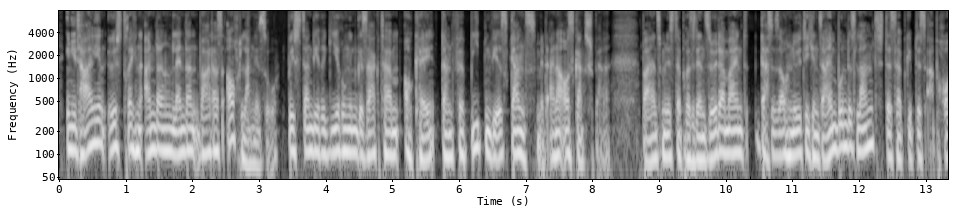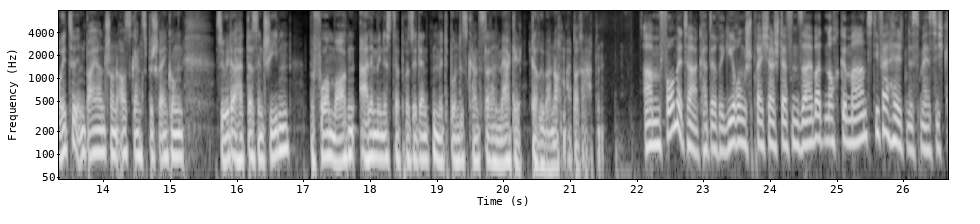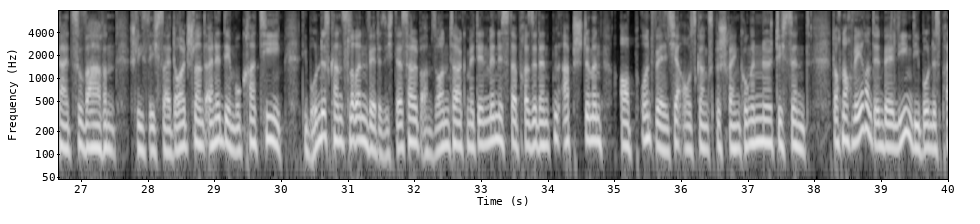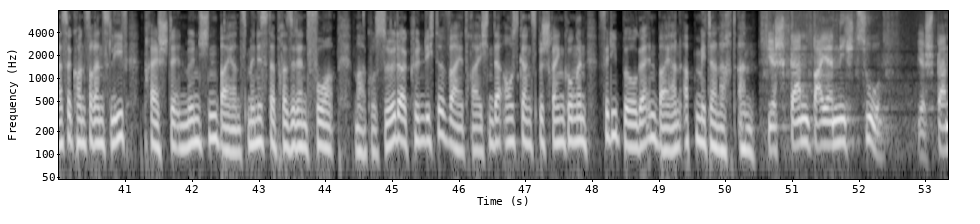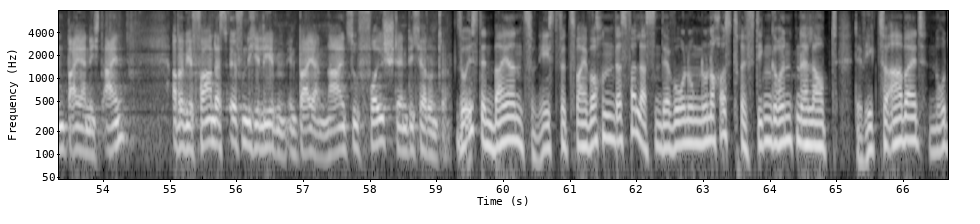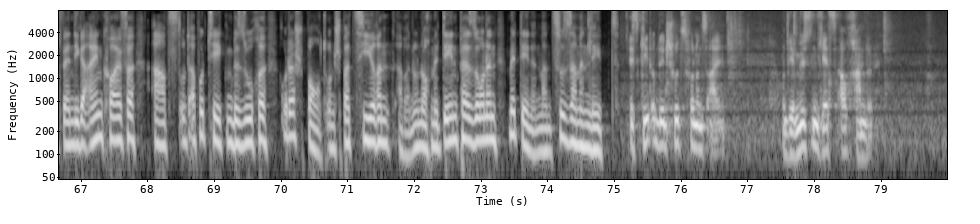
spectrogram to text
In Italien, Österreich und anderen Ländern war das auch lange so, bis dann die Regierungen gesagt haben, okay, dann verbieten wir es ganz mit einer Ausgangssperre. Bayerns Ministerpräsident Söder meint, das ist auch nötig in seinem Bundesland, deshalb gibt es ab heute in Bayern schon Ausgangsbeschränkungen. Söder hat das entschieden, bevor morgen alle Ministerpräsidenten mit Bundeskanzlerin Merkel darüber nochmal beraten. Am Vormittag hatte Regierungssprecher Steffen Seibert noch gemahnt, die Verhältnismäßigkeit zu wahren. Schließlich sei Deutschland eine Demokratie. Die Bundeskanzlerin werde sich deshalb am Sonntag mit den Ministerpräsidenten abstimmen, ob und welche Ausgangsbeschränkungen nötig sind. Doch noch während in Berlin die Bundespressekonferenz lief, preschte in München Bayerns Ministerpräsident vor. Markus Söder kündigte weitreichende Ausgangsbeschränkungen für die Bürger in Bayern ab Mitternacht an. Wir sperren Bayern nicht zu. Wir sperren Bayern nicht ein, aber wir fahren das öffentliche Leben in Bayern nahezu vollständig herunter. So ist in Bayern zunächst für zwei Wochen das Verlassen der Wohnung nur noch aus triftigen Gründen erlaubt. Der Weg zur Arbeit, notwendige Einkäufe, Arzt- und Apothekenbesuche oder Sport und Spazieren, aber nur noch mit den Personen, mit denen man zusammenlebt. Es geht um den Schutz von uns allen. Und wir müssen jetzt auch handeln.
